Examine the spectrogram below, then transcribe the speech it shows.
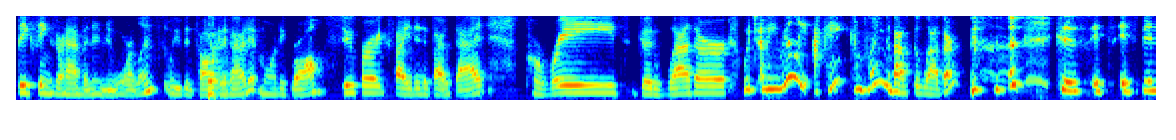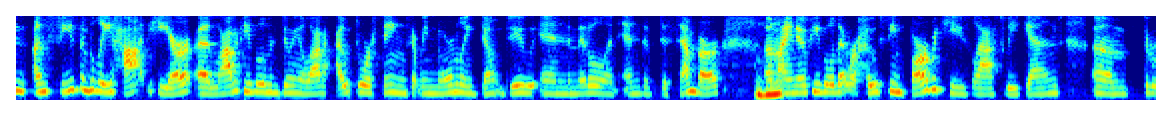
big things are happening in New Orleans. We've been talking yep. about it, Mardi Gras. Super excited about that. Parades, good weather, which I mean, really, I can't complain about the weather because it's it's been unseasonably hot here. A lot of people have been doing a lot of outdoor things that we normally don't do in the middle and end of December. Um, mm-hmm. Um, I know people that were hosting barbecues last weekend um, th-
